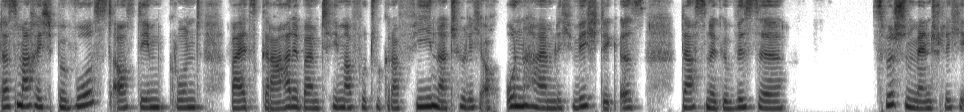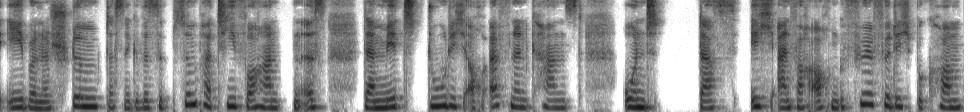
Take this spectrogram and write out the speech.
Das mache ich bewusst aus dem Grund, weil es gerade beim Thema Fotografie natürlich auch unheimlich wichtig ist, dass eine gewisse zwischenmenschliche Ebene stimmt, dass eine gewisse Sympathie vorhanden ist, damit du dich auch öffnen kannst und dass ich einfach auch ein Gefühl für dich bekomme,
